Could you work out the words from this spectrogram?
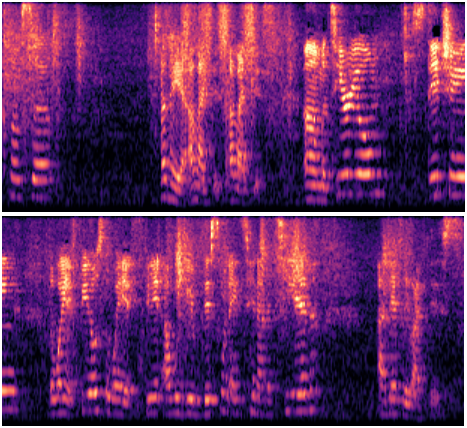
Close up. Okay, yeah, I like this. I like this. Um, material, stitching, the way it feels, the way it fit. I would give this one a 10 out of 10. I definitely like this.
